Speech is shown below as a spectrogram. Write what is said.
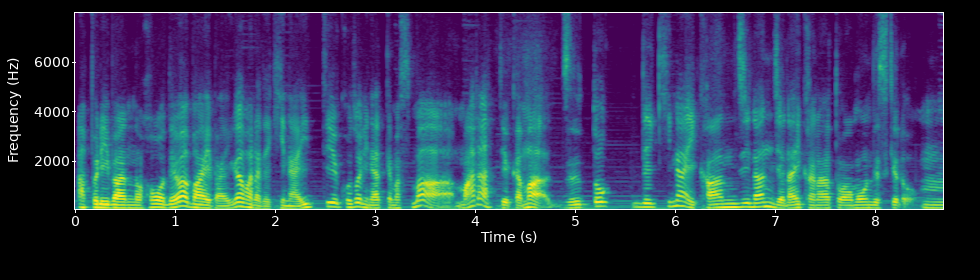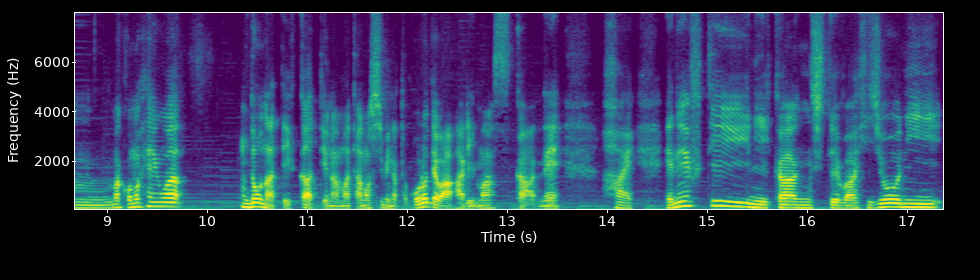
アプリ版の方では売買がまだできないっていうことになってます。まあ、まだっていうか、まあ、ずっとできない感じなんじゃないかなとは思うんですけど、うん、まあ、この辺はどうなっていくかっていうのは、まあ、楽しみなところではありますかね。はい。NFT に関しては非常に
